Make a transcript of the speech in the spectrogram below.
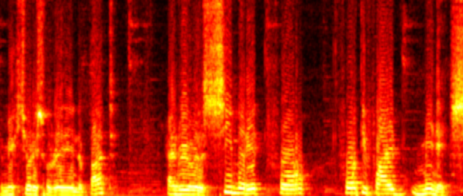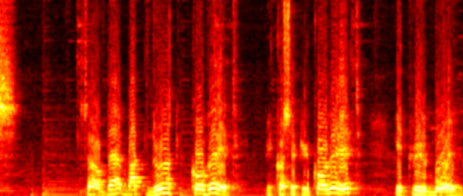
the mixture is already in the pot and we will simmer it for 45 minutes. So but do not cover it because if you cover it it will boil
